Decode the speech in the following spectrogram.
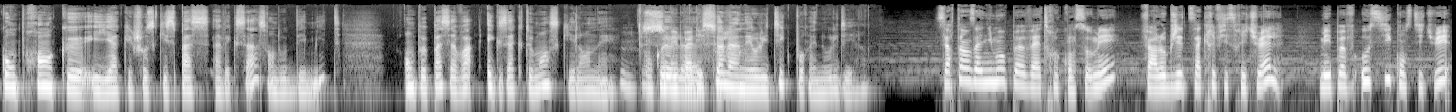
comprend qu'il y a quelque chose qui se passe avec ça, sans doute des mythes. On peut pas savoir exactement ce qu'il en est. On Seul- connaît pas l'histoire. Seul un néolithique pourrait nous le dire. Certains animaux peuvent être consommés, faire l'objet de sacrifices rituels, mais peuvent aussi constituer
